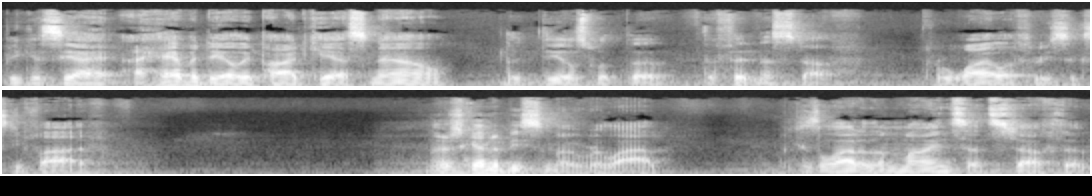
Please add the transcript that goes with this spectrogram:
Because see, I, I have a daily podcast now that deals with the the fitness stuff for Wyla 365. There's going to be some overlap because a lot of the mindset stuff that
